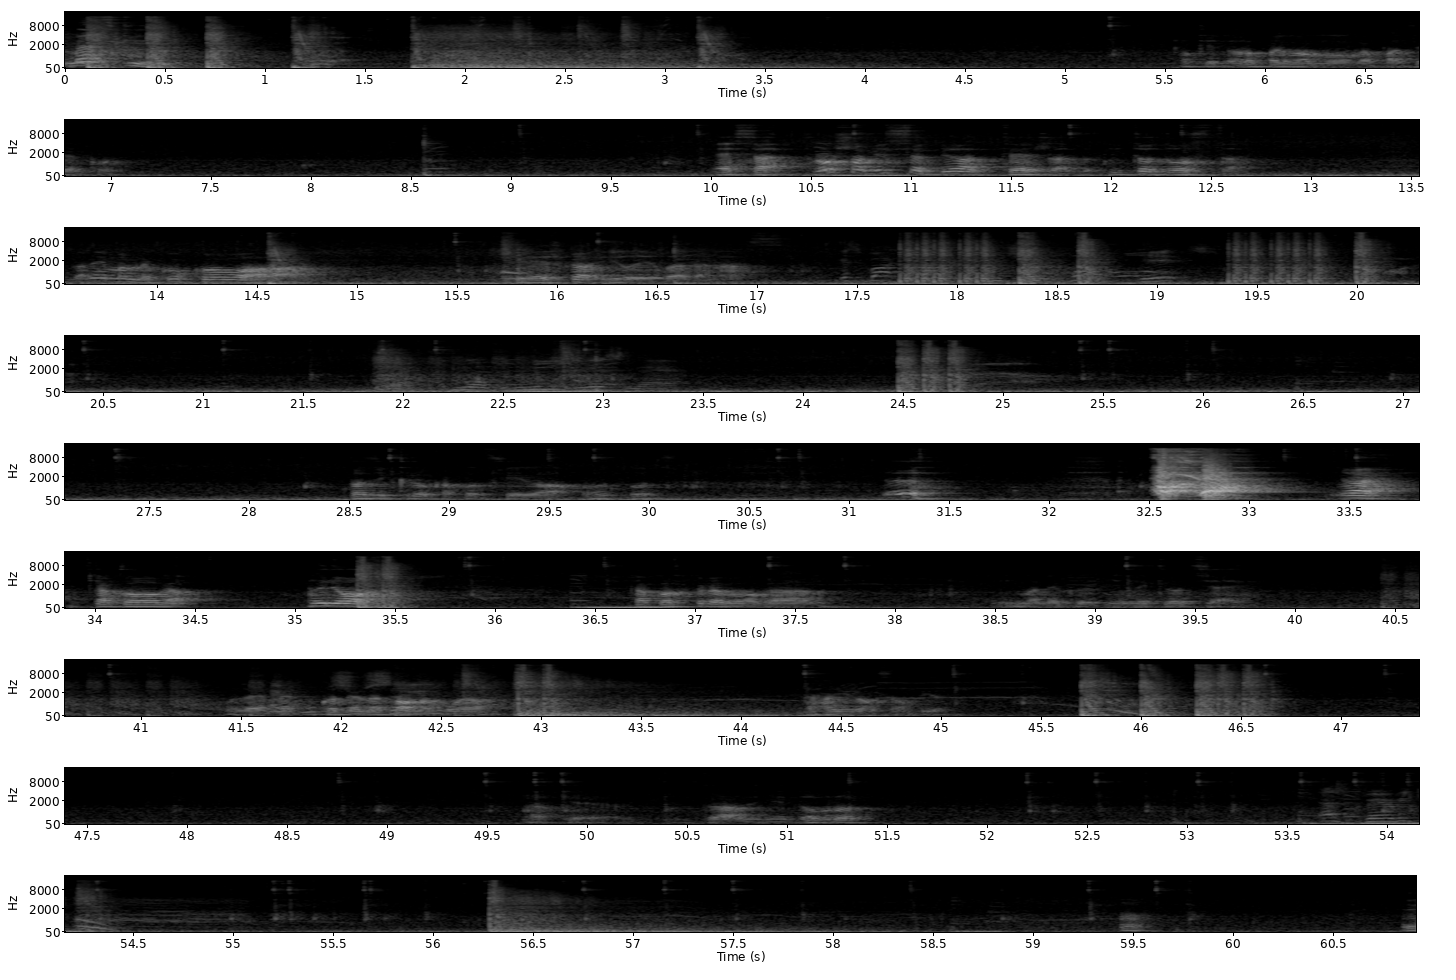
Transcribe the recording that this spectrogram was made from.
Meski! Ok, dobro pa imamo ovoga patirku. E sad, prošla misija je bila teža i to dosta. Imam me koliko je ova teška ili lagana. Pazi krv kako cijela od, od... Eh. Eh, kako ovoga... Vidi ovo. Kako krv ovoga... Ima neki, neki ocijaj. Kod da je, me- kod da je metalna boja. Aha, jednog sam bio. Je dobro. That's very cool.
